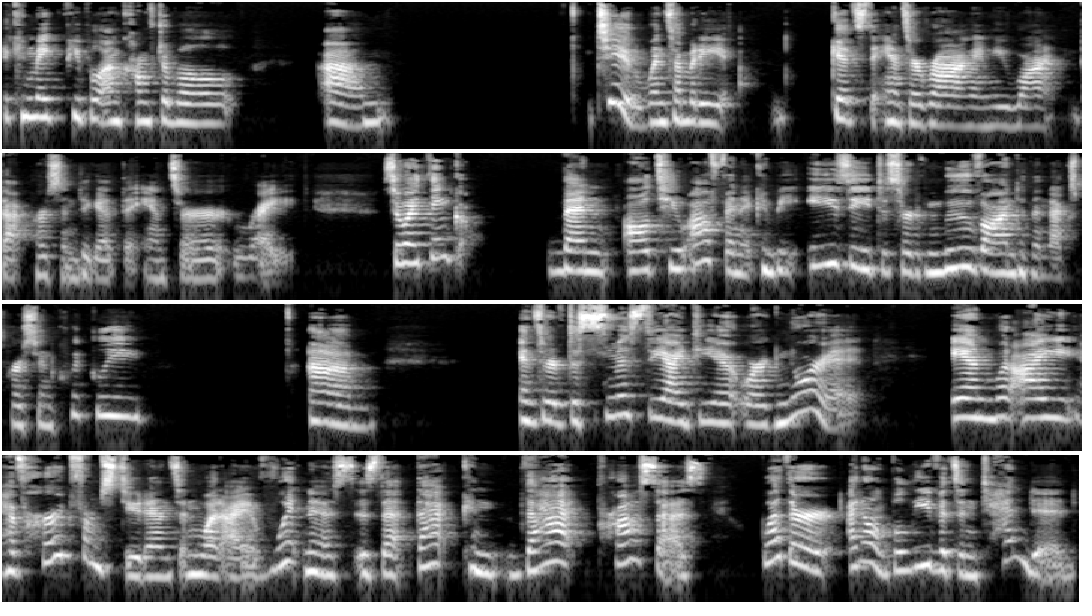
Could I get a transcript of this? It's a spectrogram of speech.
it can make people uncomfortable um, too when somebody gets the answer wrong and you want that person to get the answer right. So I think then all too often it can be easy to sort of move on to the next person quickly um, and sort of dismiss the idea or ignore it. And what I have heard from students and what I have witnessed is that that can that process, whether I don't believe it's intended,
